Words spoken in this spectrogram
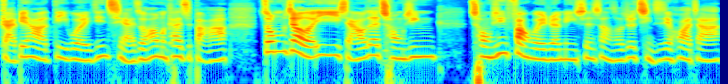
改变他的地位，已经起来之后，他们开始把他宗教的意义想要再重新重新放回人民身上的时候，就请这些画家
